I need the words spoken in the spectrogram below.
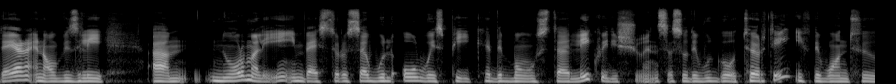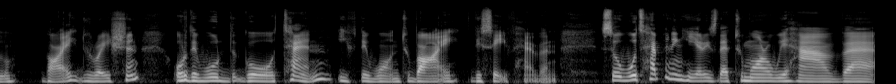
there, and obviously um, normally investors will always pick the most uh, liquid issuance. So they would go 30 if they want to buy duration, or they would go 10 if they want to buy the safe haven. So what's happening here is that tomorrow we have uh,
